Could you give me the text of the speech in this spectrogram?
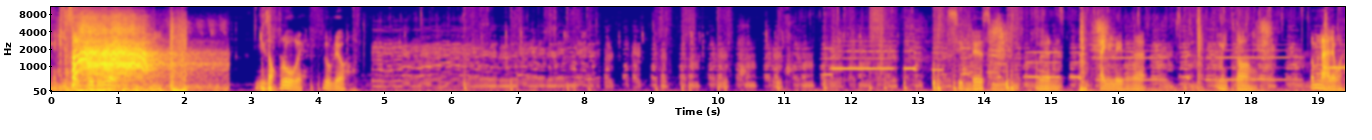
แม่งยิงใส่กูด้วยอื้อหือยิงสองลูกเลย ลูกเดียว ซินเดอร์สีเงินไปเลยมึงอะไม่ต้องแล้วมันหนาจังวะ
